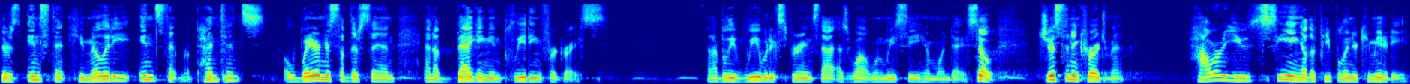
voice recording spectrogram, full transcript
there's instant humility, instant repentance, awareness of their sin, and a begging and pleading for grace. And I believe we would experience that as well when we see Him one day. So, just an encouragement. How are you seeing other people in your community?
